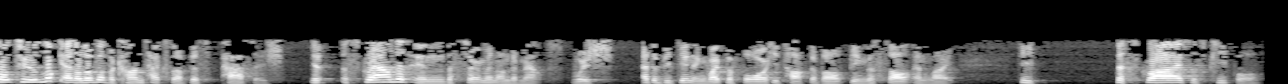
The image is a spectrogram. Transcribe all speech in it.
So, to look at a little bit of the context of this passage, it's grounded in the Sermon on the Mount, which at the beginning, right before he talked about being the salt and light, he describes his people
